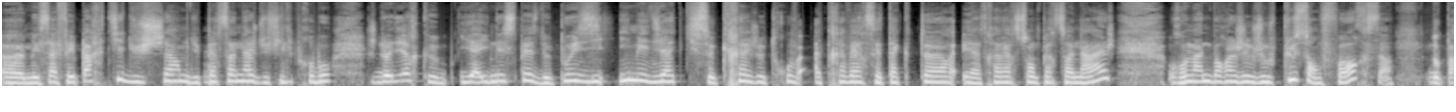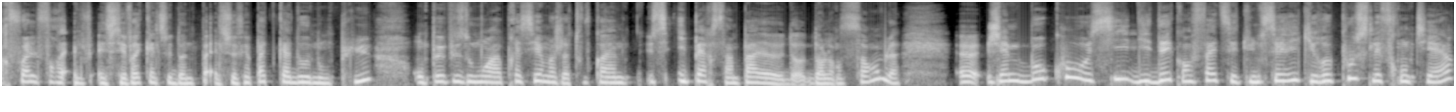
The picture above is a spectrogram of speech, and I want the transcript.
euh, mais ça fait partie du charme du personnage de Philippe Rebaud. Je dois dire qu'il y a une espèce de poésie immédiate qui se crée, je trouve, à travers cet acteur et à travers son personnage. Romane Boringer joue plus en force, donc parfois elle, c'est vrai qu'elle se donne pas, elle se fait pas de cadeaux non plus. On peut plus ou moins apprécier. Moi, je la trouve quand même hyper sympa euh, dans, dans l'ensemble. Euh, J'aime beaucoup aussi l'idée qu'en fait c'est une série qui repousse les frontières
